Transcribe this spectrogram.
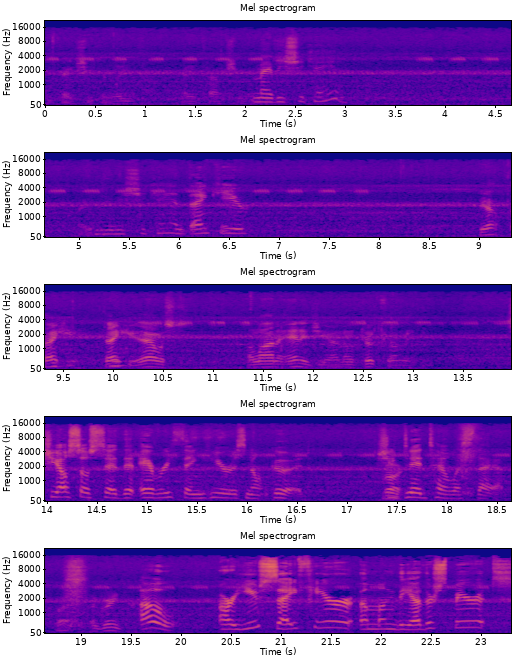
She thinks she can leave anytime she wants. Maybe she can. Maybe. Maybe she can. Thank you. Yeah, thank you. Thank you. That was a lot of energy I know it took from you. She also said that everything here is not good. She Right. did tell us that. Right. Agreed. Oh, are you safe here among the other spirits?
